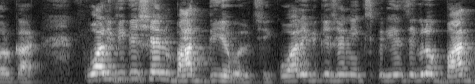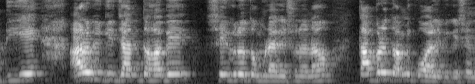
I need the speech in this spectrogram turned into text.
দরকার? কোয়ালিফিকেশন বাদ দিয়ে বলছি। কোয়ালিফিকেশন এক্সপিরিয়েন্স এগুলো বাদ দিয়ে আরও কি কি জানতে হবে সেগুলো তোমরা আগে শুনে নাও। তারপরে তো আমি কোয়ালিফিকেশন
